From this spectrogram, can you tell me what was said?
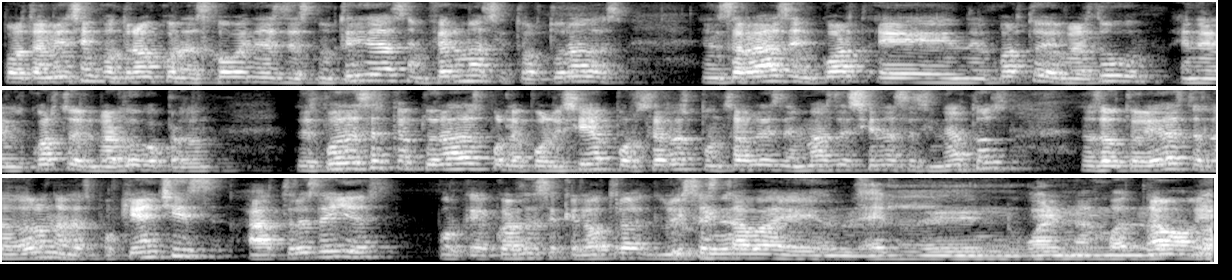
pero también se encontraron con las jóvenes desnutridas, enfermas y torturadas, encerradas en, cuart- en el cuarto del verdugo, en el cuarto del verdugo, perdón. Después de ser capturadas por la policía por ser responsables de más de 100 asesinatos, las autoridades trasladaron a las Poquianchis, a tres de ellas, porque acuérdense que la otra, Luisa, estaba en... En En- Guanajuato. no, en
